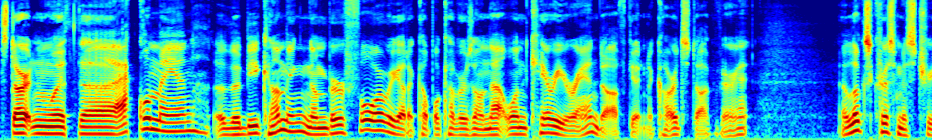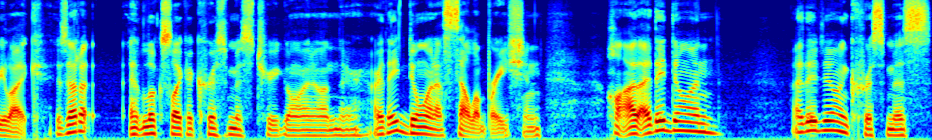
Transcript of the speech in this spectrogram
Starting with uh, Aquaman, The Becoming, number four. We got a couple covers on that one. Khary Randolph getting a cardstock variant. It looks Christmas tree like. Is that a? It looks like a Christmas tree going on there. Are they doing a celebration? Are they doing? Are they doing Christmas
